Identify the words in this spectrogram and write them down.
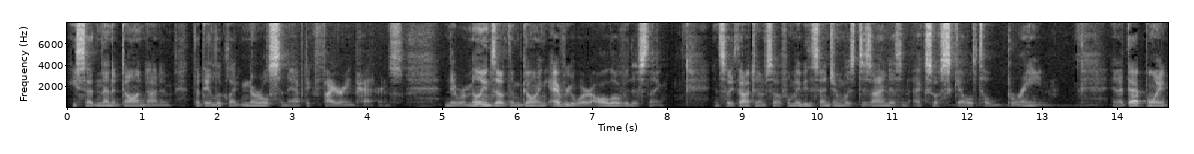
He said, and then it dawned on him that they looked like neural synaptic firing patterns. And there were millions of them going everywhere, all over this thing. And so he thought to himself, well, maybe this engine was designed as an exoskeletal brain. And at that point,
